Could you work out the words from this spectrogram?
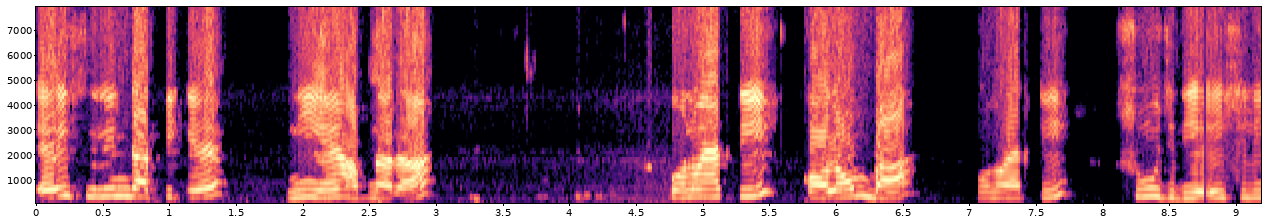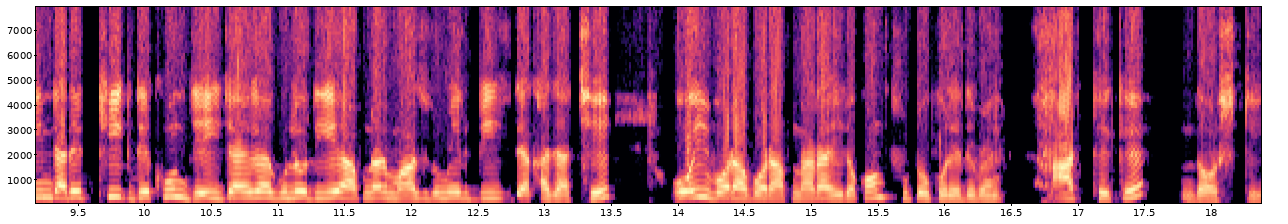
এই সিলিন্ডারটিকে নিয়ে আপনারা কোনো একটি কলম বা কোনো একটি সুচ দিয়ে এই সিলিন্ডারের ঠিক দেখুন যেই জায়গাগুলো দিয়ে আপনার মাশরুমের বীজ দেখা যাচ্ছে, ওই বরাবর আপনারা এরকম ফুটো করে দেবেন। আট থেকে দশটি।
